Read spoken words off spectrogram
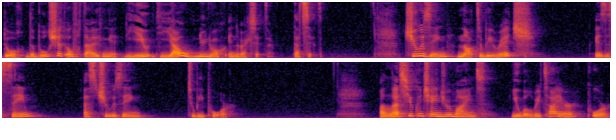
door de bullshit overtuigingen die jou nu nog in de weg zitten. That's it. Choosing not to be rich is the same as choosing to be poor. Unless you can change your mind, you will retire poor.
